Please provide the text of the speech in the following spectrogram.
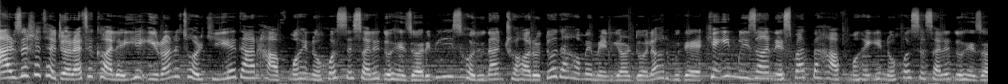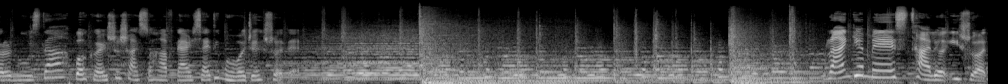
ارزش تجارت کالایی ایران و ترکیه در هفت ماه نخست سال 2020 حدوداً 4.2 دهم میلیارد دلار بوده که این میزان نسبت به هفت ماهه نخست سال 2019 با کاهش 67 درصدی مواجه شده. رنگ مس طلایی شد.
